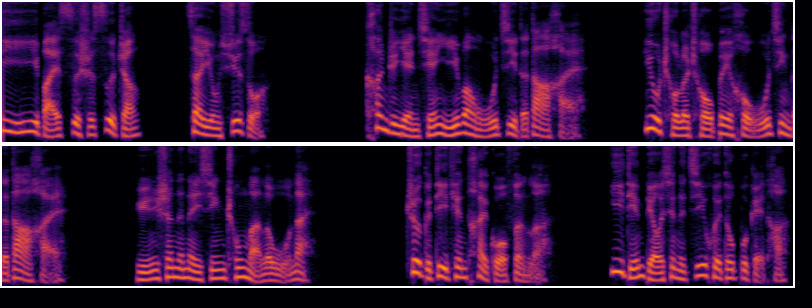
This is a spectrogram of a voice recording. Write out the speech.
第一百四十四章，再用虚佐。看着眼前一望无际的大海，又瞅了瞅背后无尽的大海，云山的内心充满了无奈。这个帝天太过分了，一点表现的机会都不给他，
